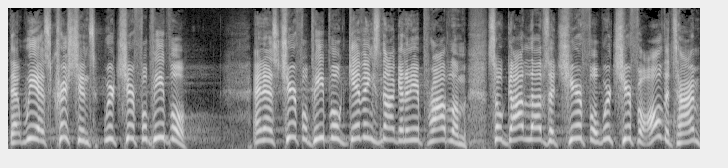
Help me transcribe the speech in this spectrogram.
that we as Christians, we're cheerful people. And as cheerful people, giving's not to be a problem. So God loves a cheerful, we're cheerful all the time.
